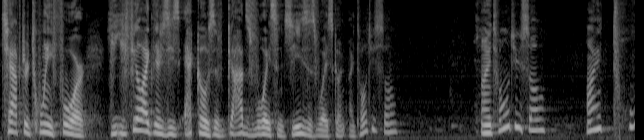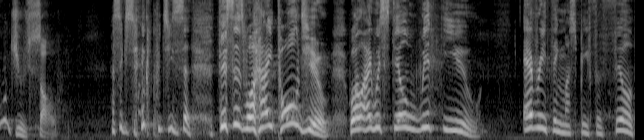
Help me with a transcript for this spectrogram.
chapter 24, you, you feel like there's these echoes of God's voice and Jesus' voice going, I told you so. I told you so. I told you so. That's exactly what Jesus said. This is what I told you while I was still with you. Everything must be fulfilled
